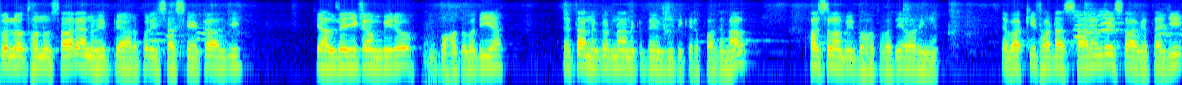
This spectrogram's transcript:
ਵੱਲੋਂ ਤੁਹਾਨੂੰ ਸਾਰਿਆਂ ਨੂੰ ਹੀ ਪਿਆਰ ਭਰੀ ਸਤਿ ਸ਼੍ਰੀ ਅਕਾਲ ਜੀ। ਚੱਲਦੇ ਜੀ ਕੰਮ ਵੀਰੋ, ਬਹੁਤ ਵਧੀਆ। ਤੇ ਧੰਨ ਗੁਰੂ ਨਾਨਕ ਦੇਵ ਜੀ ਦੀ ਕਿਰਪਾ ਦੇ ਨਾਲ ਫਸਲਾਂ ਵੀ ਬਹੁਤ ਵਧੀਆ ਹੋ ਰਹੀਆਂ। ਤੇ ਬਾਕੀ ਤੁਹਾਡਾ ਸਾਰਿਆਂ ਦਾ ਹੀ ਸਵਾਗਤ ਹੈ ਜੀ।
